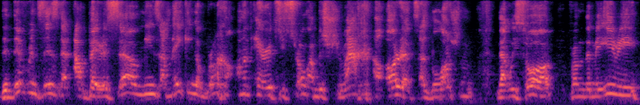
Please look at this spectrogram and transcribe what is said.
The difference is that Al Peirisel means I'm making a bracha on Eretz Yisrael, on the Shvach HaOretz, as the Lashon that we saw from the Meiri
